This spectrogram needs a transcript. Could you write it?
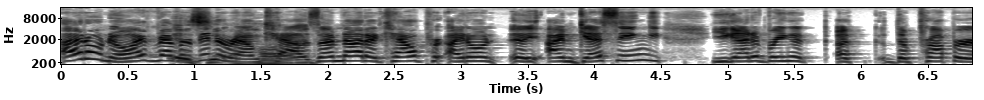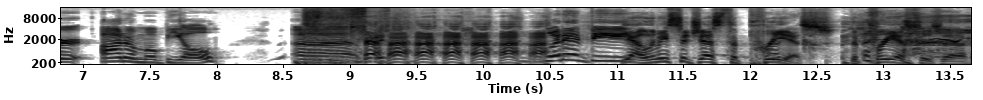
I don't know. I've never Is been around hard? cows. I'm not a cow. Per- I don't. Uh, I'm guessing you got to bring a, a the proper automobile. Uh, would, would it be? yeah, let me suggest the Prius. The Prius is a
